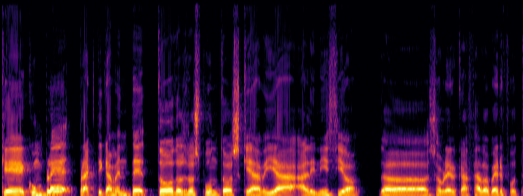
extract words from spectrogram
que cumple prácticamente todos los puntos que había al inicio uh, sobre el calzado barefoot.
